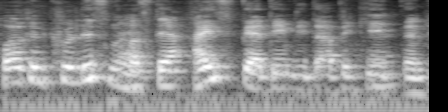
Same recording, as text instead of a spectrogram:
teuren Kulissen aus der Eisbär, dem die da begegnen.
